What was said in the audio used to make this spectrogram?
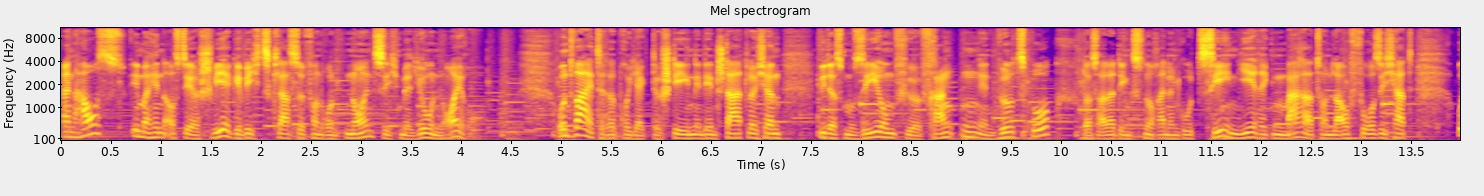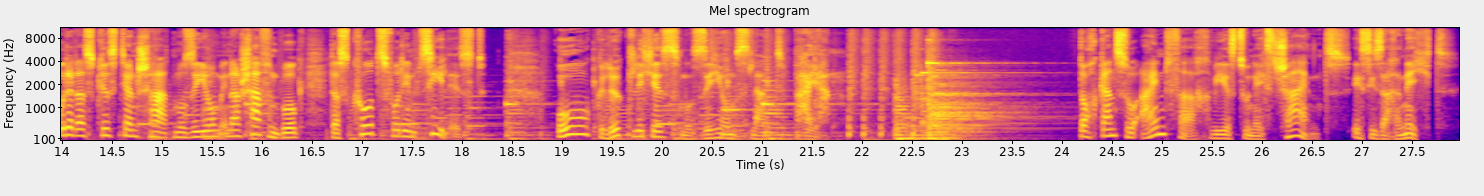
Ein Haus immerhin aus der Schwergewichtsklasse von rund 90 Millionen Euro. Und weitere Projekte stehen in den Startlöchern, wie das Museum für Franken in Würzburg, das allerdings noch einen gut zehnjährigen Marathonlauf vor sich hat, oder das Christian Schad Museum in Aschaffenburg, das kurz vor dem Ziel ist. O glückliches Museumsland Bayern! Doch ganz so einfach, wie es zunächst scheint, ist die Sache nicht.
